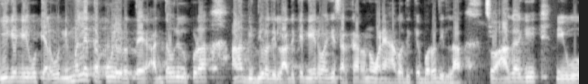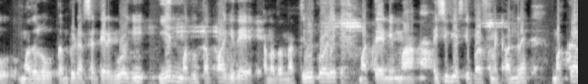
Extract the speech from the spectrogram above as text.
ಹೀಗೆ ನೀವು ಕೆಲವು ನಿಮ್ಮಲ್ಲೇ ತಪ್ಪುಗಳಿರುತ್ತೆ, ಅಂಥವ್ರಿಗೂ ಕೂಡ ಹಣ ಬಿದ್ದಿರೋದಿಲ್ಲ. ಅದಕ್ಕೆ ನೇರವಾಗಿ ಸರ್ಕಾರನು ಹೊಣೆ ಆಗೋದಕ್ಕೆ ಬರೋದಿಲ್ಲ. ಸೊ ಹಾಗಾಗಿ ನೀವು ಮೊದಲು ಕಂಪ್ಯೂಟರ್ ಸೆಂಟರ್ಗೆ ಹೋಗಿ ಏನು ಮೊದಲು ತಪ್ಪಾಗಿದೆ ಅನ್ನೋದನ್ನ ತಿಳ್ಕೊಳ್ಳಿ. ಮತ್ತೆ ನಿಮ್ಮ I C B S department ಅಂದ್ರೆ ಮಕ್ಕಳ,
